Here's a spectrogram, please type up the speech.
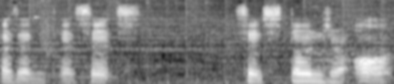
As in, and since since stuns are on,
